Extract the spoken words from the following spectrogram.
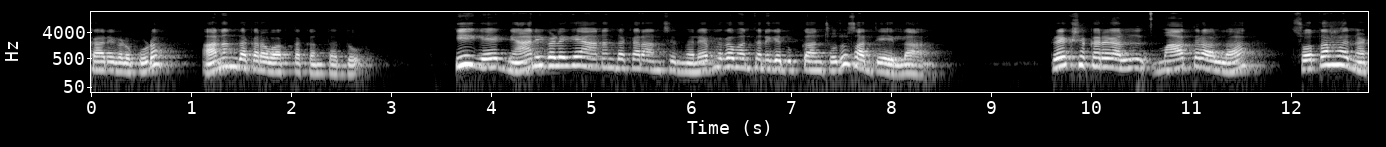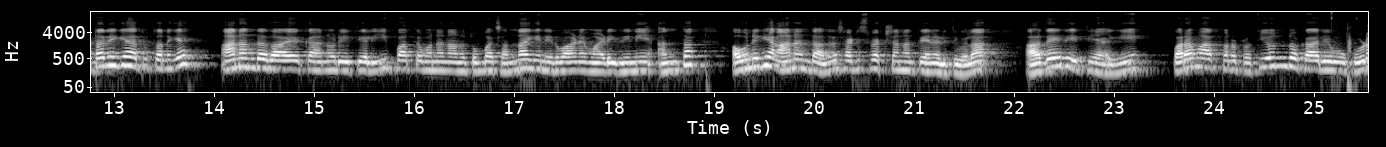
ಕಾರ್ಯಗಳು ಕೂಡ ಆನಂದಕರವಾಗ್ತಕ್ಕಂಥದ್ದು. ಹೀಗೆ ಜ್ಞಾನಿಗಳಿಗೆ ಆನಂದಕರ ಅನಿಸಿದ ಮೇಲೆ ಭಗವಂತನಿಗೆ ದುಃಖ ಅನಿಸೋದು ಸಾಧ್ಯ ಇಲ್ಲ. ಪ್ರೇಕ್ಷಕರೇ ಅಲ್ ಮಾತ್ರ ಅಲ್ಲ, ಸ್ವತಃ ನಟನಿಗೆ ಅದು ತನಗೆ ಆನಂದದಾಯಕ ಅನ್ನೋ ರೀತಿಯಲ್ಲಿ ಈ ಪಾತ್ರವನ್ನು ನಾನು ತುಂಬ ಚೆನ್ನಾಗಿ ನಿರ್ವಹಣೆ ಮಾಡಿದ್ದೀನಿ ಅಂತ ಅವನಿಗೆ ಆನಂದ, ಅಂದರೆ ಸ್ಯಾಟಿಸ್ಫ್ಯಾಕ್ಷನ್ ಅಂತ ಏನು ಹೇಳ್ತೀವಲ್ಲ, ಅದೇ ರೀತಿಯಾಗಿ ಪರಮಾತ್ಮನ ಪ್ರತಿಯೊಂದು ಕಾರ್ಯವೂ ಕೂಡ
